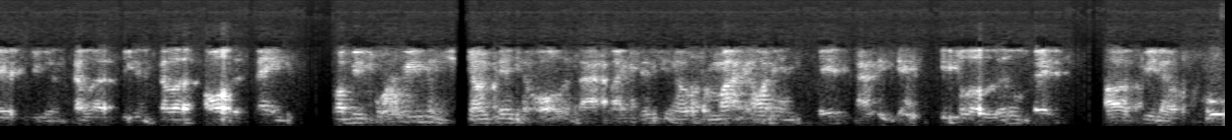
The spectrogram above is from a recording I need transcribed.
place. You can tell us. You can tell us all the things. But before we even jump into all of that, like this, you know, from my audience, is I think give people a little bit of, you know, who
